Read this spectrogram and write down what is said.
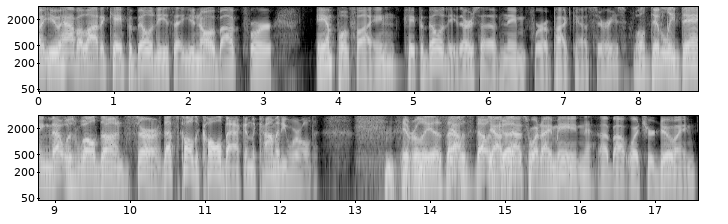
But you have a lot of capabilities that you know about for amplifying capability. There's a name for a podcast series. Well, diddly ding, that was well done, sir. That's called a callback in the comedy world. it really is. That yeah, was that was yeah, good. That's what I mean about what you're doing.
